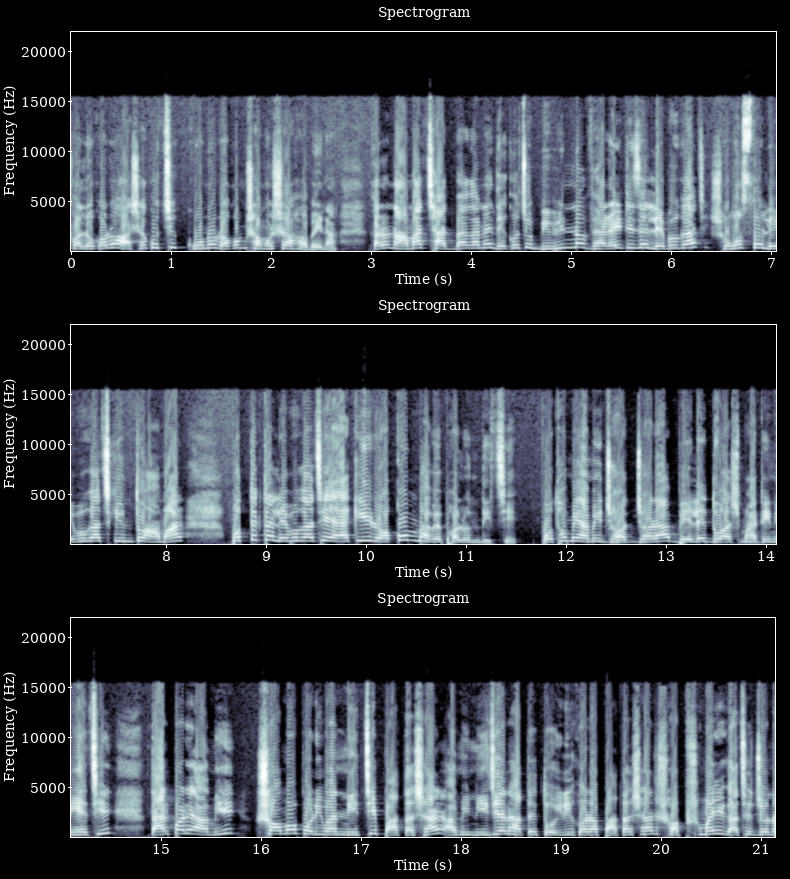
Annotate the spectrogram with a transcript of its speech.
ফলো করো, আশা করছি কোনো রকম সমস্যা হবে না। কারণ আমার ছাদ বাগানে দেখেছ বিভিন্ন ভ্যারাইটিজের লেবু গাছ, সমস্ত লেবু গাছ কিন্তু আমার প্রত্যেকটা লেবু গাছে একই রকমভাবে ফলন দিচ্ছে। প্রথমে আমি ঝরঝরা বেলে দোআঁশ মাটি নিয়েছি, তারপরে আমি সম পরিমাণ নিচ্ছি পাতা সার। আমি নিজের হাতে তৈরি করা পাতা সার সবসময়ই গাছের জন্য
